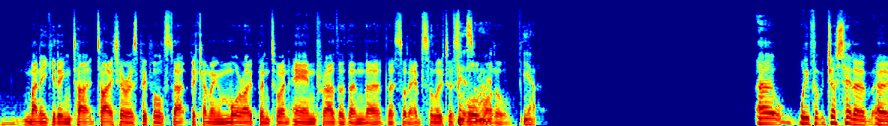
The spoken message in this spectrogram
money getting tighter as people start becoming more open to an and rather than the, the sort of absolutist That's right. model. Yeah. Uh, we've just had a, a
